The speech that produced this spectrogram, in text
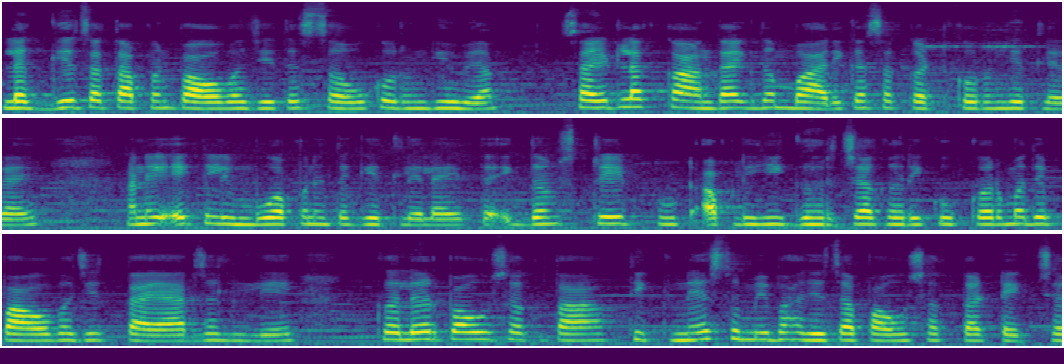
लगेच आता आपण पावभाजी इथं सर्व करून घेऊया. साईडला कांदा एकदम बारीक असा कट करून घेतलेला आहे आणि एक लिंबू आपण इथं घेतलेला आहे. तर एकदम स्ट्रेट फूट आपली ही घरच्या घरी कुकरमध्ये पावभाजी तयार झालेली आहे. कलर पाहू शकता थिकनेस तुम्ही भाजीचा पाहू शकता टेक्स्चर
